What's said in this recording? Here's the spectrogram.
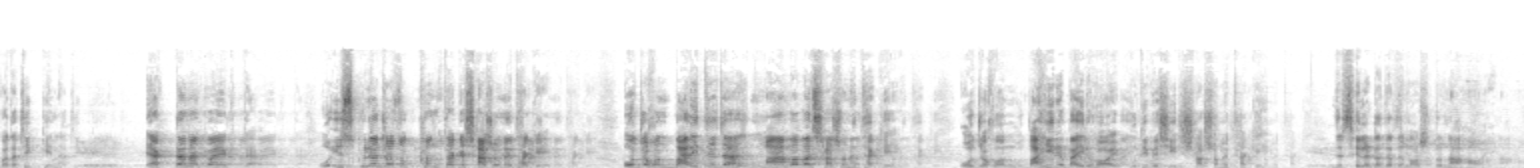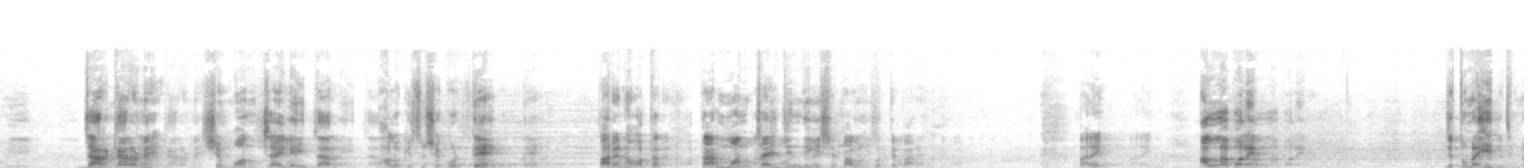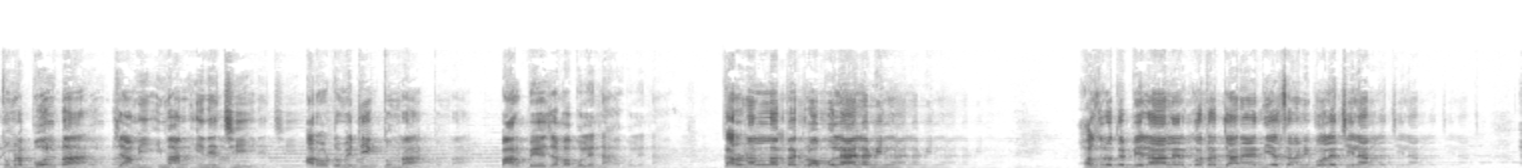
কথা ঠিক কিনা একটা না কয়েকটা। ও স্কুলে যতক্ষণ থাকে শাসনে থাকে, ও যখন বাড়িতে যায়, মা বাবার শাসনে থাকে, ও যখন বাহিরে বাইর হয়, প্রতিবেশীর শাসনে থাকে, যে ছেলেটা যাতে নষ্ট না হয়। যার কারণে সে মন চাইলেই তার ভালো কিছু সে করতে পারে না। অর্থাৎ তার মন চাই জিন্দিগি সে পালন করতে পারে না। পারে? আল্লাহ বলেন যে তোমরা তোমরা বলবা যে আমি ইমান এনেছি আর অটোমেটিক তোমরা পার পেয়ে যাবা বলে না। কারণ আল্লাহ হজরতে বেলালের কথা জানায় দিয়েছেন, আমি বলেছিলাম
